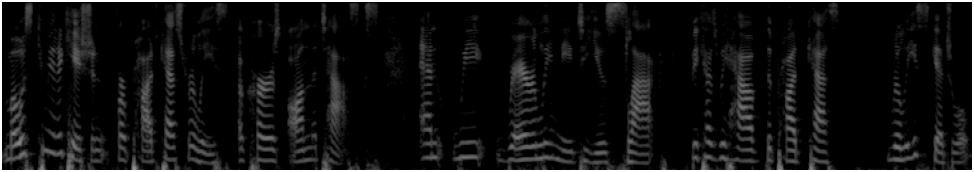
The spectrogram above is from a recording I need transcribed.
Most communication for podcast release occurs on the tasks, and we rarely need to use Slack because we have the podcast release schedule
